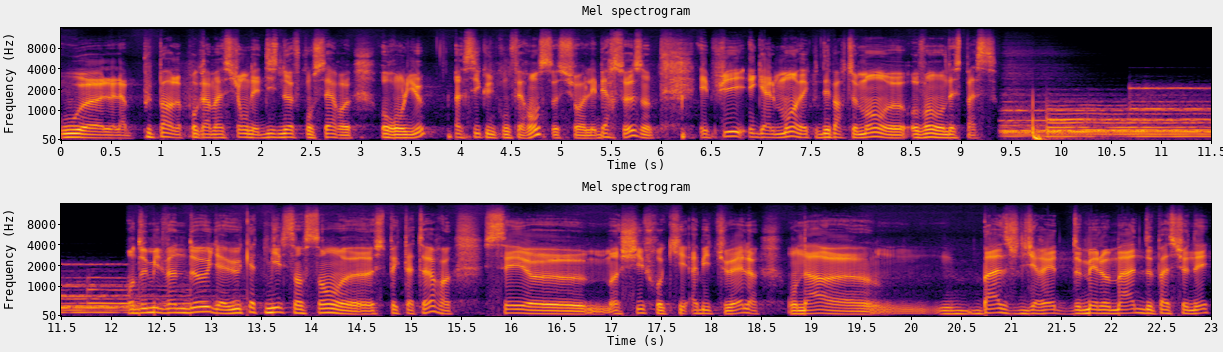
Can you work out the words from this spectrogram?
où euh, la plupart de la programmation des 19 concerts euh, auront lieu, ainsi qu'une conférence sur les berceuses, et puis également avec le département au vent d'espace. En 2022, il y a eu 4500 euh, spectateurs. C'est euh, un chiffre qui est habituel. On a euh, une base, je dirais, de mélomanes, de passionnés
